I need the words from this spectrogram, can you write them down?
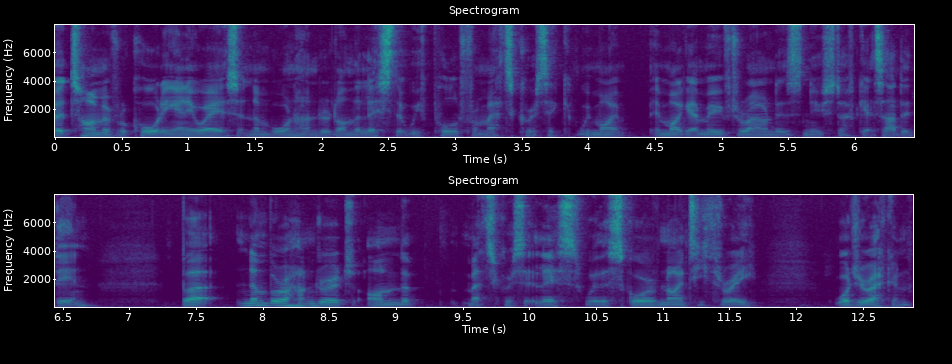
at time of recording anyway, it's at number 100 on the list that we've pulled from Metacritic. We might it might get moved around as new stuff gets added in, but number 100 on the Metacritic list with a score of 93. What do you reckon?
